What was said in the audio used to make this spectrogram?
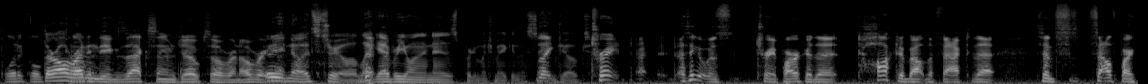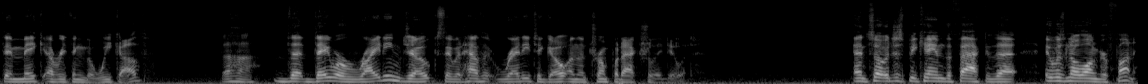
political. They're all writing the exact same jokes over and over Uh, again. No, it's true. Like everyone is pretty much making the same like jokes. Trey, I think it was Trey Parker that talked about the fact that since South Park they make everything the week of, Uh huh. that they were writing jokes, they would have it ready to go, and then Trump would actually do it. And so it just became the fact that it was no longer funny.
